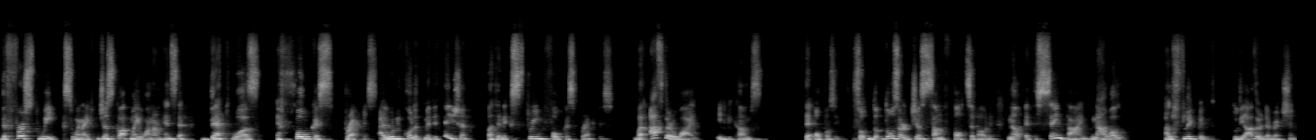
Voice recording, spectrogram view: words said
The first weeks when I just got my one arm handstand, that was a focus practice. I wouldn't call it meditation, but an extreme focus practice. But after a while, it becomes the opposite. So th- those are just some thoughts about it. Now, at the same time, now I'll, I'll flip it to the other direction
